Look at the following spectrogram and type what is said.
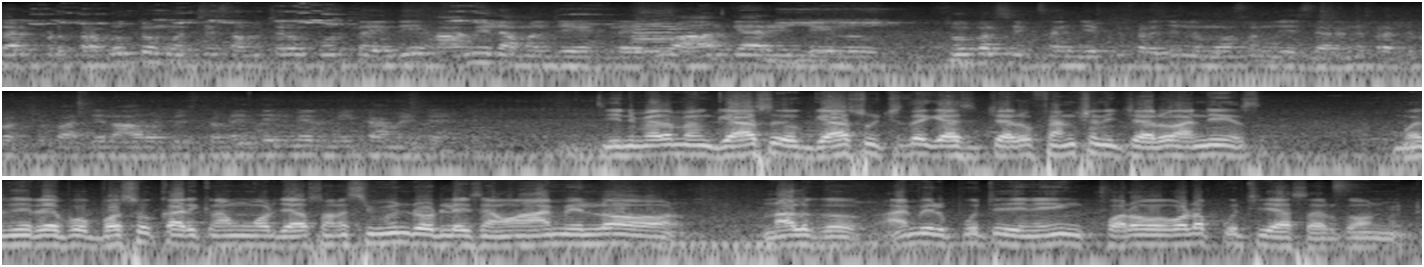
సార్ ఇప్పుడు ప్రభుత్వం వచ్చే సంవత్సరం పూర్తయింది హామీలు అమలు చేయట్లేదు ఆరు గ్యారెంటీలు సూపర్ సిక్స్ అని చెప్పి ప్రజల్ని మోసం చేశారని ప్రతిపక్ష పార్టీలు ఆరోపిస్తున్నాయి. దీని మీద మీ కామెంట్ ఏంటి? దీని మీద మేము గ్యాస్ గ్యాస్ ఉచిత గ్యాస్ ఇచ్చారు పెన్షన్ ఇచ్చారు అన్నీ మరి రేపు బస్సు కార్యక్రమం కూడా చేస్తున్నాం సిమెంట్ రోడ్లు వేసాము. హామీల్లో నాలుగు హామీలు పూర్తి చేయని పొరవ కూడా పూర్తి చేస్తారు గవర్నమెంట్.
